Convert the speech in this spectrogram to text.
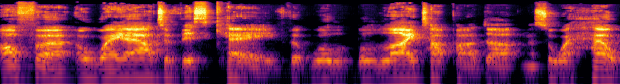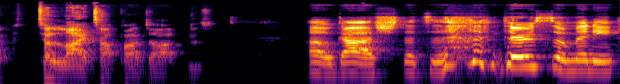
offer a way out of this cave that will, will light up our darkness or will help to light up our darkness? Oh gosh, that's a, there's so many.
